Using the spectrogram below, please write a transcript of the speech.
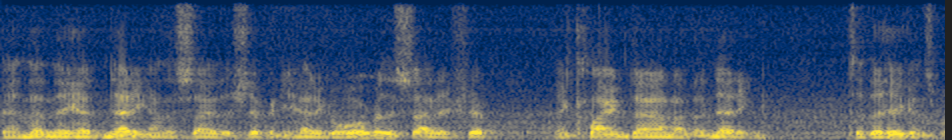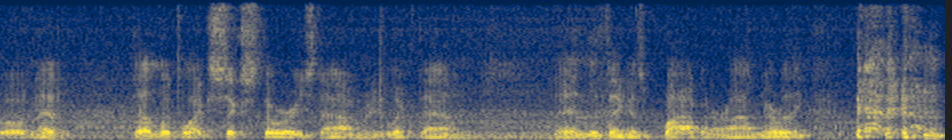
and then they had netting on the side of the ship, and you had to go over the side of the ship and climb down on the netting to the Higgins boat, and that that looked like six stories down when you looked down, and the thing is bobbing around and everything.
